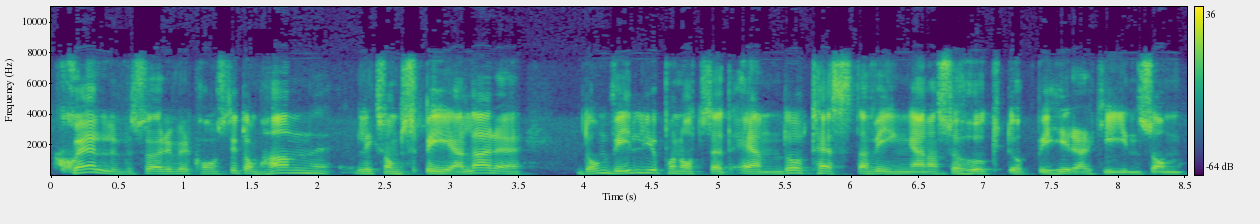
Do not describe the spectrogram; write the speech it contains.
själv så är det väl konstigt om han liksom spelare eh, de vill ju på något sätt ändå testa vingarna så högt upp i hierarkin som,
